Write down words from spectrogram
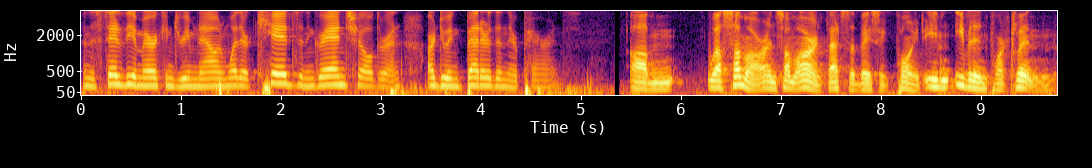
and the state of the American dream now, and whether kids and grandchildren are doing better than their parents. Um, well, some are and some aren't. That's the basic point. Even even in Port Clinton,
